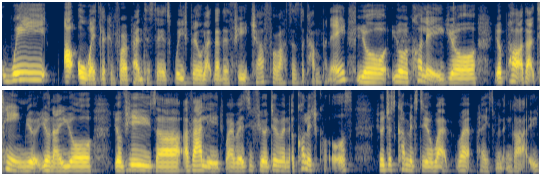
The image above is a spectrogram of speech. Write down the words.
we are always looking for apprentices. We feel like they're the future for us as a company. You're you're a colleague. You're you're part of that team. You you know your your views are, are valued. Whereas if you're doing a college course, you're just coming to do your work, work placement and go.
